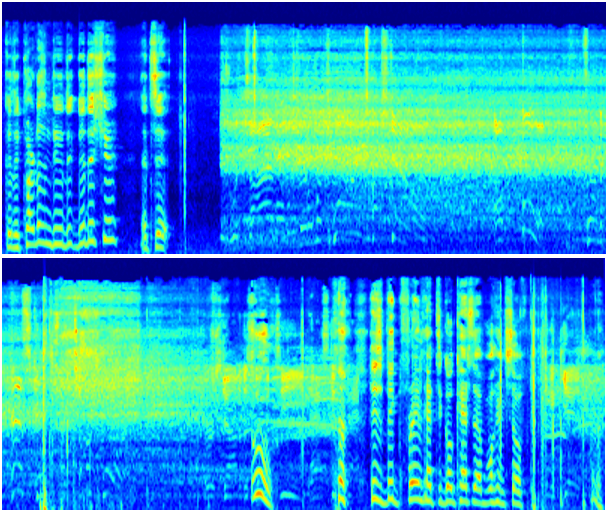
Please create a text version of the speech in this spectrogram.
Because if Carr doesn't do good this year, that's it. With time over the middle, McLaurin touchdown. A bullet from Haskins for First down to the Ooh. His big frame had to go catch that ball himself. passing again.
